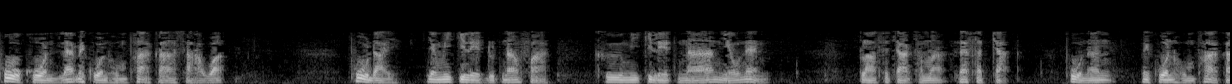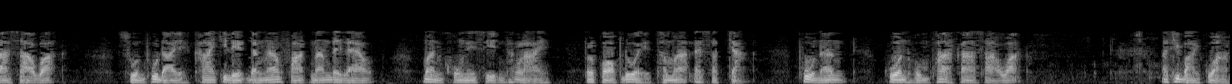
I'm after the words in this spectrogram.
ผู้ควรและไม่ควรห่มผ้ากาสาวะ ผู้ใดยังมีกิเลสดุดน้ำฝาด คือมีกิเลสหนาเหนียวแน่น ปราศจากธรรมะและสัจจะ ผู้นั้นไม่ควรห่มผ้ากาสาวะ ส่วนผู้ใดคลายกิเลสดังน้ำฝาดนั้นได้แล้ว มั่นคงในศีลทั้งหลาย ประกอบด้วยธรรมะและสัจจะ ผู้นั้นควรห่มผ้ากาสาวะ อธิบายความ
